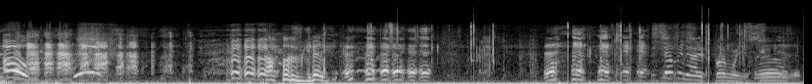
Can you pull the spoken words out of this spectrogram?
Oh! that was good. It's definitely not as fun when you're shooting, is it?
